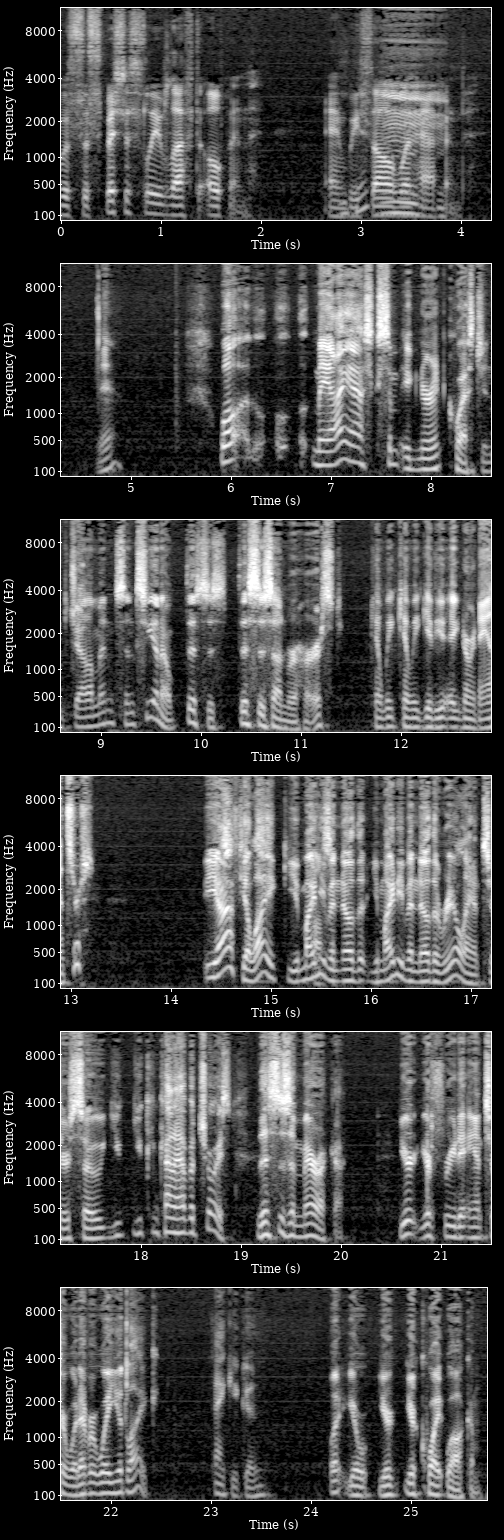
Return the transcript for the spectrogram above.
was suspiciously left open, and we saw what Mhm. happened. Yeah. Well, may I ask some ignorant questions, gentlemen? Since you know this is this is unrehearsed. Can we can we give you ignorant answers? Yeah, if you like, you might Awesome. even know that you might even know the real answer, so you you can kind of have a choice. This is America. You're you're free to answer whatever way you'd like. Thank you, Goon. What you're you're you're quite welcome.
